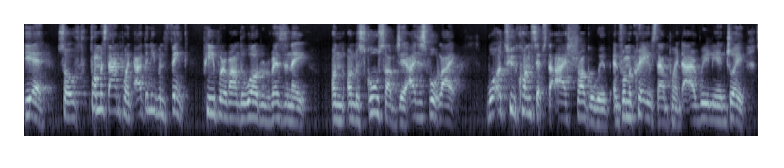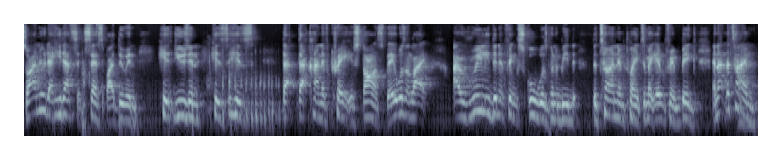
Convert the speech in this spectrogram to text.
yeah. So from a standpoint, I didn't even think people around the world would resonate on on the school subject. I just thought like, what are two concepts that I struggle with, and from a creative standpoint, that I really enjoy. So I knew that he'd had success by doing his using his his that that kind of creative stance, but it wasn't like. I really didn't think school was going to be the, the turning point to make everything big. And at the time,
